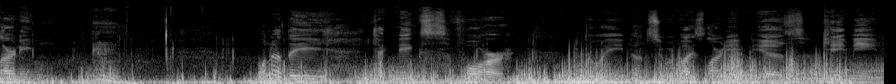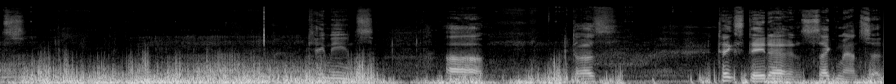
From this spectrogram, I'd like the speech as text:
learning, one of the techniques for doing unsupervised learning is k-means. K-means uh, does takes data and segments it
